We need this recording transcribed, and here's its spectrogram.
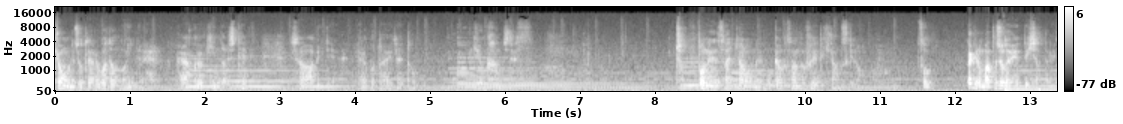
今日もねちょっとやることが多いんでね早く筋トレしてシャワー浴びてやることをやりたいという感じです。ちょっとね最近あのねお客さんが増えてきたんですけどそうだけどまたちょっと減ってきちゃってね。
